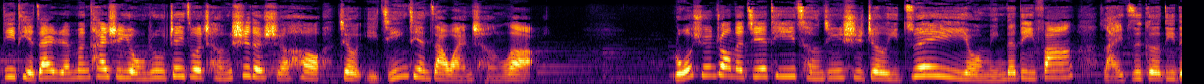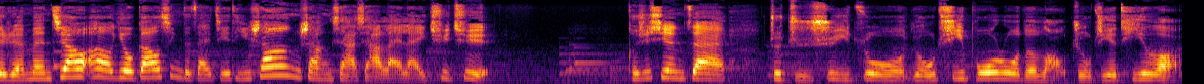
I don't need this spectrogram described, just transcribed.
地铁在人们开始涌入这座城市的时候就已经建造完成了。螺旋状的阶梯曾经是这里最有名的地方，来自各地的人们骄傲又高兴的在阶梯上上下下来来去去。可是现在，这只是一座油漆剥落的老旧阶梯了。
